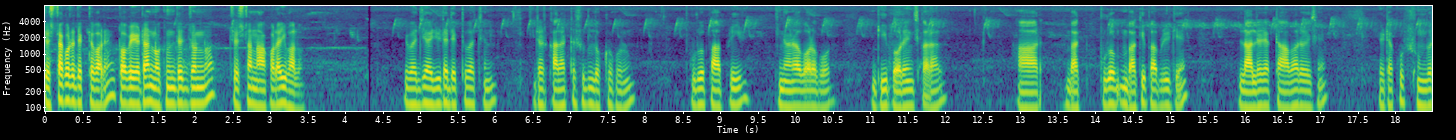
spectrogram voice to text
চেষ্টা করে দেখতে পারেন, তবে এটা নতুনদের জন্য চেষ্টা না করাই ভালো। এবার যে আইডিটা দেখতে পাচ্ছেন, এটার কালারটা শুধু লক্ষ্য করুন। পুরো পাপড়ির কিনারা বরাবর ডিপ অরেঞ্জ কালার, আর পুরো বাকি পাপড়িতে লালের একটা আভা রয়েছে। এটা খুব সুন্দর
